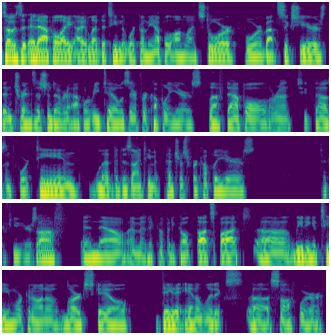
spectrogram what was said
So I was at, at apple I, I, led the team that worked on the apple online store for about six years then transitioned over to apple retail was there for a couple of years left apple around 2014 led the design team at pinterest for a couple of years took a few years off and now i'm at a company called thoughtspot uh, leading a team working on a large scale data analytics uh, software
